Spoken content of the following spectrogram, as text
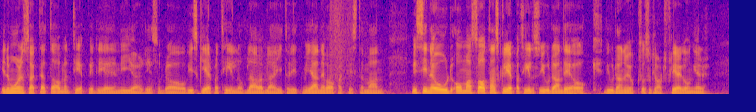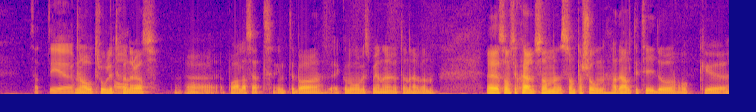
genom åren sagt att ja men TP det ni gör det är så bra och vi ska hjälpa till och bla bla bla hit och dit. Men Janne var faktiskt en man med sina ord. Om man sa att han skulle hjälpa till så gjorde han det och det gjorde han ju också såklart flera gånger. Så att det... Ja, otroligt ja. generös. Eh, på alla sätt. Inte bara ekonomiskt menar jag utan även eh, som sig själv som, som person. Hade alltid tid och, och, eh,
